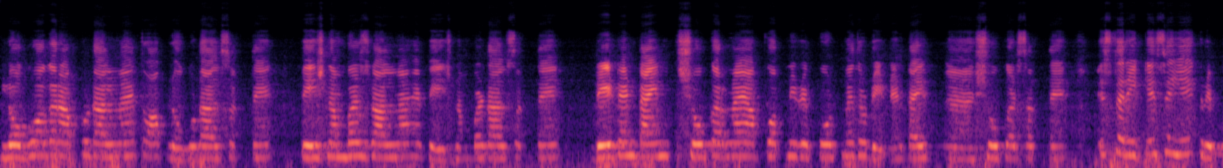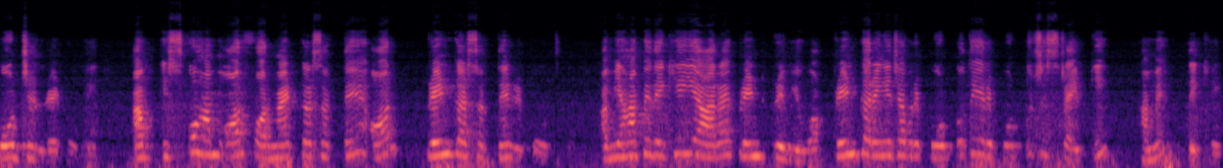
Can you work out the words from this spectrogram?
लोगो अगर आपको डालना है तो आप लोगो डाल सकते हैं, पेज नंबर्स डालना है, पेज नंबर डाल सकते हैं। डेट एंड टाइम शो करना है आपको अपनी रिपोर्ट में तो डेट एंड टाइम शो कर सकते हैं। इस तरीके से ये एक रिपोर्ट जनरेट हो गई। अब इसको हम और फॉर्मेट कर सकते हैं और प्रिंट कर सकते हैं रिपोर्ट अब यहाँ पे देखिए ये आ रहा है प्रिंट प्रिव्यू अब प्रिंट करेंगे जब रिपोर्ट को तो ये रिपोर्ट कुछ इस टाइप की हमें दिखेगी।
